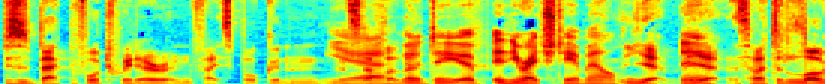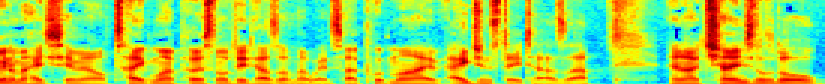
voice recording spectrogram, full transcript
this is back before Twitter and Facebook and, and stuff like that. do in your HTML. Yeah, Yeah. yeah, So I had to log into my HTML, take my personal details on my website, put my agent's details up, and I changed the little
